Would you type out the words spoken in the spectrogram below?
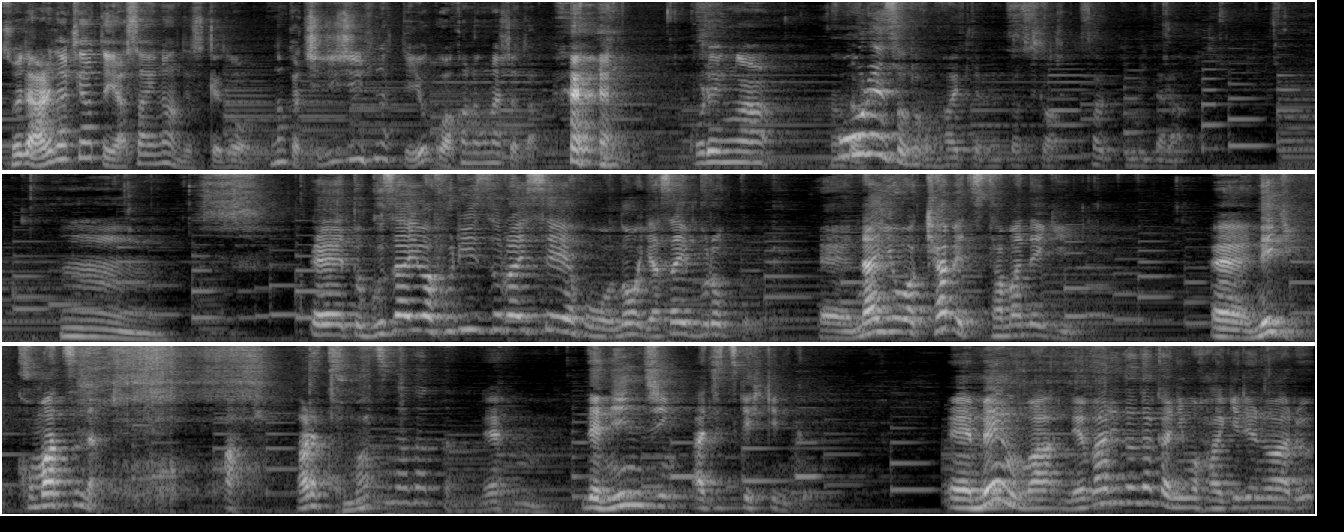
それであれだけあった野菜なんですけどなんかチリチリになってよく分かんなくなっちゃった。これがほうれん草とかも入ってるね確か。さっき見たらうん。えー、と具材はフリーズドライ製法の野菜ブロック、えー内容はキャベツ玉ねぎ、えーネギ小松菜。ああれ小松菜だったのね。で人参味付けひき肉、えー麺は粘りの中にも歯切れのある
